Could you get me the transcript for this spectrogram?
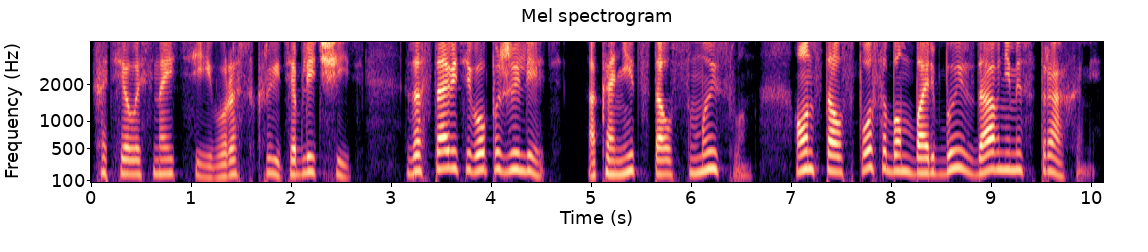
Хотелось найти его, раскрыть, обличить, заставить его пожалеть. Аконит стал смыслом, он стал способом борьбы с давними страхами.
